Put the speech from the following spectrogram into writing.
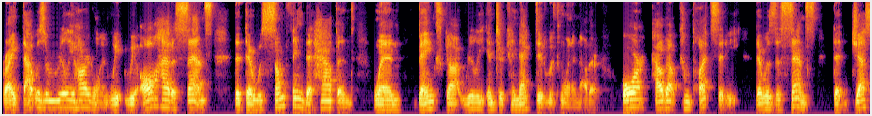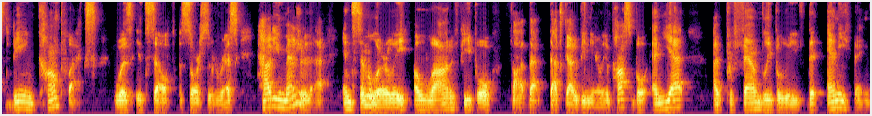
Right? That was a really hard one. We, we all had a sense that there was something that happened when banks got really interconnected with one another. Or how about complexity? There was a sense that just being complex was itself a source of risk. How do you measure that? And similarly, a lot of people thought that that's got to be nearly impossible. And yet, I profoundly believe that anything,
